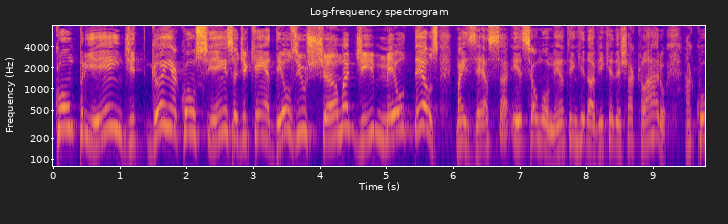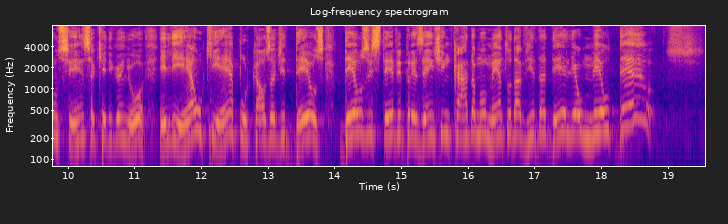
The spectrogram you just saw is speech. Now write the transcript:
compreende, ganha consciência de quem é Deus e o chama chama meu Deus. Mas essa, esse é o momento em que Davi quer deixar claro a consciência que ele ganhou. Ele é o que é por causa de Deus. Deus esteve presente em cada momento da vida dele. É o meu Deus.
